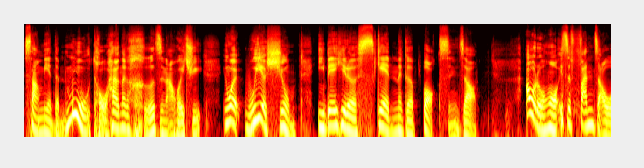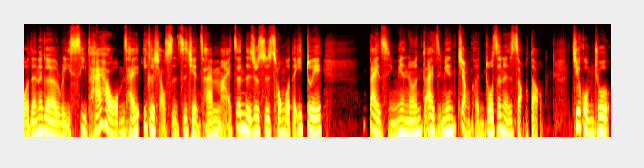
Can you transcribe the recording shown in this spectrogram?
上面的木头还有那个盒子拿回去，因为 we assume eBay here scan 那个 box，你知道，奥龙哦一直翻找我的那个 receipt，还好我们才一个小时之前才买，真的就是从我的一堆袋子里面，袋子里面降很多，真的是找不到。结果我们就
